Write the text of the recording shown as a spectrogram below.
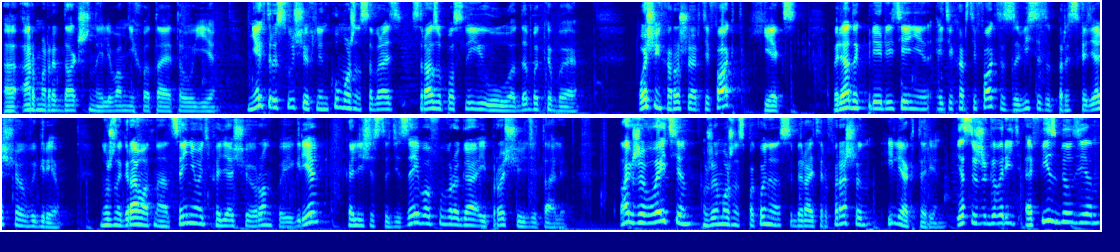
Armor Reduction или вам не хватает AOE. В некоторых случаях линку можно собрать сразу после Юла, до БКБ. Очень хороший артефакт — Хекс. Порядок приобретения этих артефактов зависит от происходящего в игре. Нужно грамотно оценивать входящий урон по игре, количество дизейблов у врага и прочие детали. Также в лейте уже можно спокойно собирать рефрешер или Октарин. Если же говорить о физбилде,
